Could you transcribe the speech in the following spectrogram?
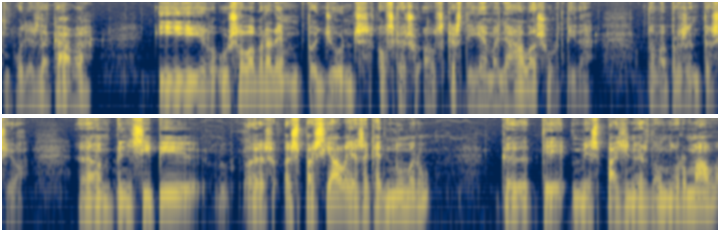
ampolles de cava i ho celebrarem tots junts, els que, els que estiguem allà a la sortida de la presentació. En principi, es, especial és aquest número, que té més pàgines del normal,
